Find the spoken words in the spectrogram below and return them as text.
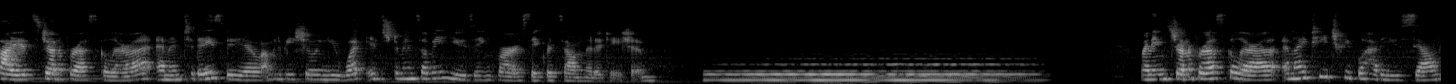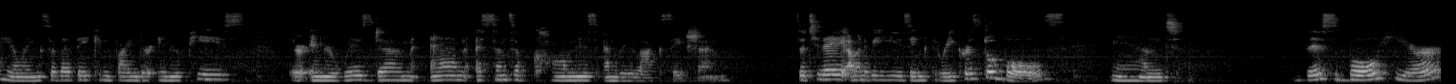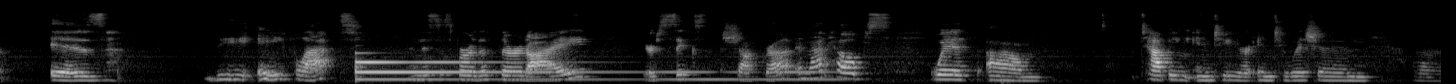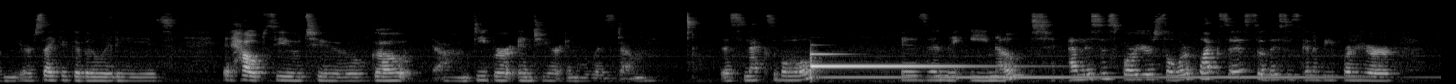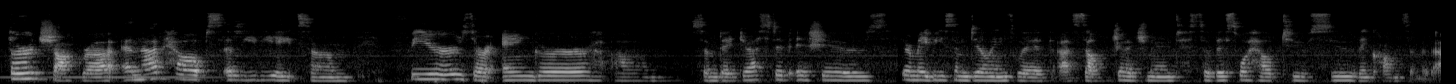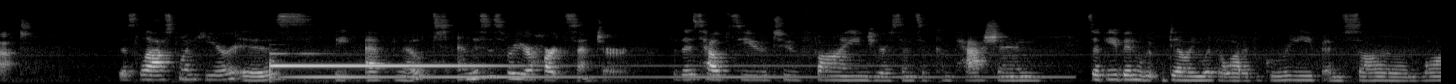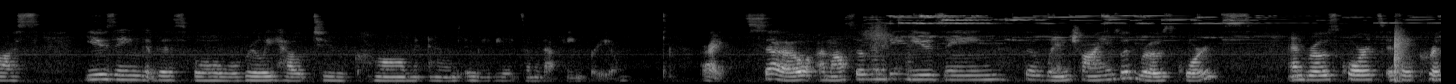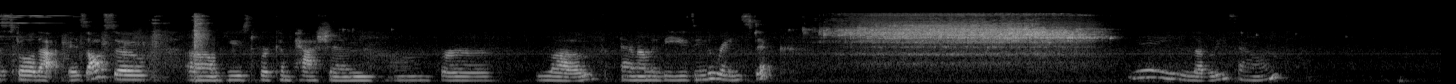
Hi, it's Jennifer Escalera, and in today's video, I'm going to be showing you what instruments I'll be using for our sacred sound meditation. My name is Jennifer Escalera, and I teach people how to use sound healing so that they can find their inner peace, their inner wisdom, and a sense of calmness and relaxation. So today I'm going to be using three crystal bowls, and this bowl here is the A flat, and this is for the third eye, your sixth chakra, and that helps with um, tapping into your intuition, um, your psychic abilities. It helps you to go um, deeper into your inner wisdom. This next bowl is in the E note, and this is for your solar plexus, so this is going to be for your third chakra, and that helps alleviate some fears or anger, um, some digestive issues. There may be some dealings with uh, self-judgment, so this will help to soothe and calm some of that. This last one here is the F note, and this is for your heart center. So this helps you to find your sense of compassion. So if you've been dealing with a lot of grief and sorrow and loss, using this bowl will really help to calm and alleviate some of that pain for you. Alright, so I'm also going to be using the wind chimes with rose quartz. And rose quartz is a crystal that is also um, used for compassion, um, for love. And I'm going to be using the rain stick. Yay, lovely sound.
